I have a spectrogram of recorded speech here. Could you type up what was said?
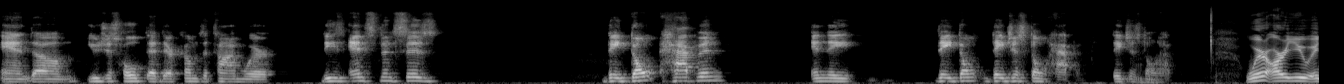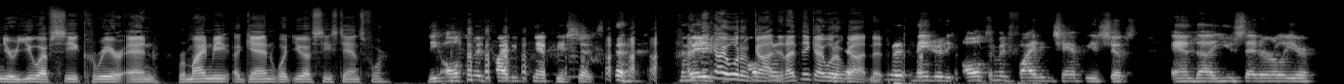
and um, you just hope that there comes a time where these instances they don't happen, and they they don't they just don't happen. They just don't happen. Where are you in your UFC career? And remind me again what UFC stands for. The Ultimate Fighting Championships. I think I would have gotten it. I think I would have yeah, gotten it. Major the Ultimate Fighting Championships and uh, you said earlier,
